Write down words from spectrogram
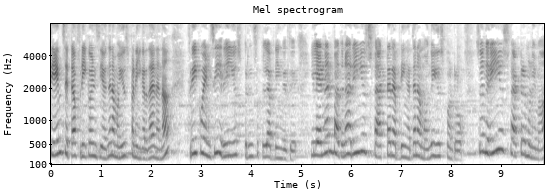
சேம் செட் ஆஃப் ஃப்ரீக்வன்சியை வந்து நம்ம யூஸ் பண்ணிக்கிறதா என்னென்னா ஃப்ரீக்வன்சி ரீயூஸ் பிரின்சிபல் அப்படிங்கிறது. இதில் என்னென்னு பார்த்தோன்னா ரீயூஸ் ஃபேக்டர் அப்படிங்கிறத நம்ம வந்து யூஸ் பண்ணுறோம் ஸோ இந்த ரீயூஸ் ஃபேக்டர் மூலிமா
